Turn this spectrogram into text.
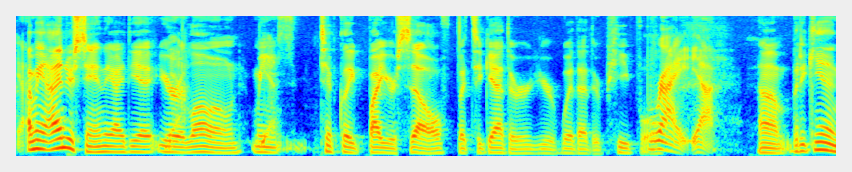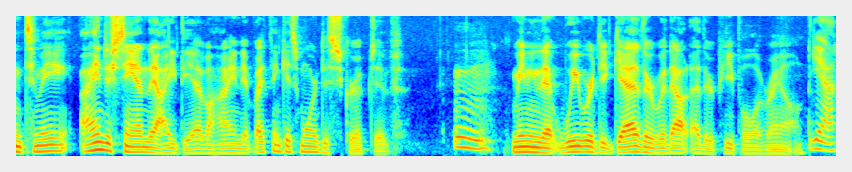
Yeah. I mean, I understand the idea you're Yeah. alone. I mean, Yes. typically by yourself, but together you're with other people. right. Yeah. Um, but again, to me, I understand the idea behind it, but I think it's more descriptive. Mm. Meaning that we were together without other people around. Yeah.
